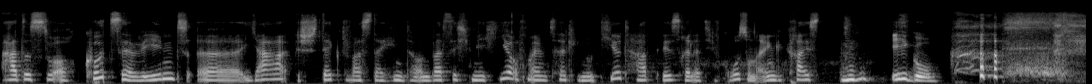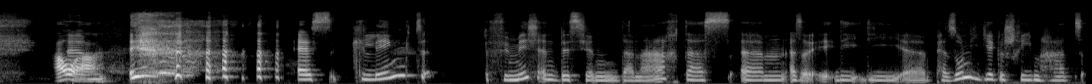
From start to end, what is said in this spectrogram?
hattest du auch kurz erwähnt, äh, ja, steckt was dahinter. Und was ich mir hier auf meinem Zettel notiert habe, ist relativ groß und eingekreist: Ego. Aua. Ähm, es klingt für mich ein bisschen danach, dass ähm, also die, die äh, Person, die dir geschrieben hat,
